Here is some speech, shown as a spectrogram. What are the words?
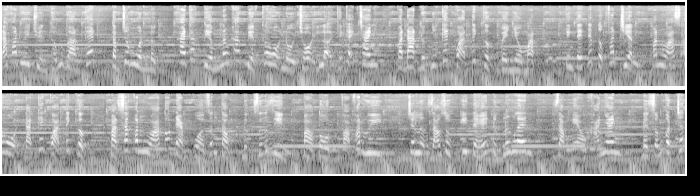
đã phát huy truyền thống đoàn kết, tập trung nguồn lực, khai thác tiềm năng khác biệt cơ hội nổi trội lợi thế cạnh tranh và đạt được những kết quả tích cực về nhiều mặt. Kinh tế tiếp tục phát triển, văn hóa xã hội đạt kết quả tích cực, bản sắc văn hóa tốt đẹp của dân tộc được giữ gìn, bảo tồn và phát huy, chất lượng giáo dục y tế được nâng lên, giảm nghèo khá nhanh, đời sống vật chất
